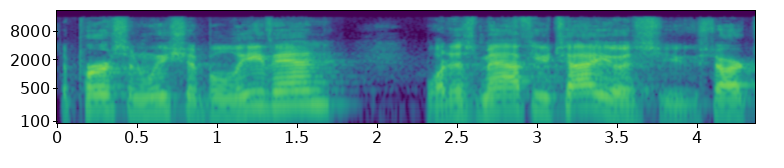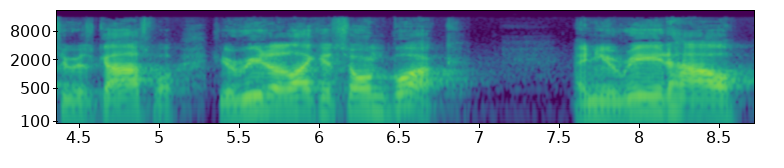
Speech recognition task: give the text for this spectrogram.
the person we should believe in? What does Matthew tell you as you start through his gospel? If you read it like its own book, and you read how,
